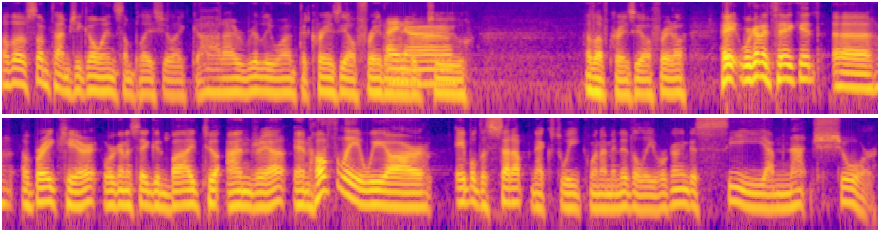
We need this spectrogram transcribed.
although sometimes you go in someplace, you're like, God, I really want the crazy Alfredo I number know. two. I love crazy Alfredo. Hey, we're gonna take it uh, a break here. We're gonna say goodbye to Andrea, and hopefully we are able to set up next week when I'm in Italy. We're going to see. I'm not sure.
